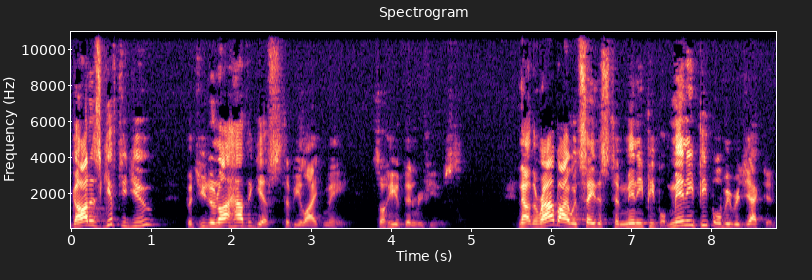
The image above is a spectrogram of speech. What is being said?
God has gifted you, but you do not have the gifts to be like me. So he had been refused. Now, the rabbi would say this to many people. Many people will be rejected.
